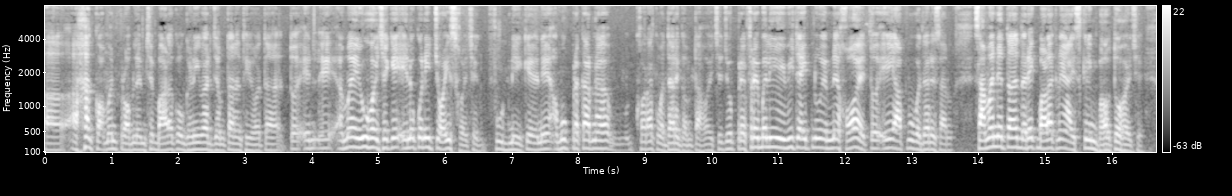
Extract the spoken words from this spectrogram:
આ કોમન પ્રોબ્લેમ છે બાળકો ઘણીવાર જમતા નથી હોતા. તો એટલે એમાં એવું હોય છે કે એ લોકોની ચોઈસ હોય છે ફૂડની કે એને અમુક પ્રકારના ખોરાક વધારે ગમતા હોય છે. જો પ્રેફરેબલી એવી ટાઈપનું એમને હોય તો એ આપવું વધારે સારું. સામાન્યતઃ દરેક બાળકને આઈસ્ક્રીમ ભાવતો હોય છે.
